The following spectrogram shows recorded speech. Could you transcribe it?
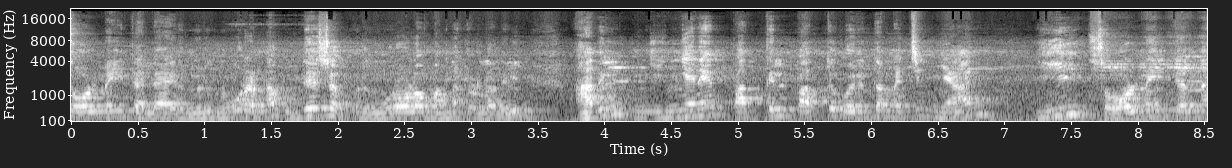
സോൾമേറ്റ് അല്ലായിരുന്നു. ഒരു നൂറെണ്ണം ഉദ്ദേശം ഒരു നൂറോളം വന്നിട്ടുള്ളതിൽ. അതിൽ ഇങ്ങനെ പത്തിൽ പത്ത് പൊരുത്തം വെച്ച് ഞാൻ ഈ സോൾമേറ്റ് എന്ന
